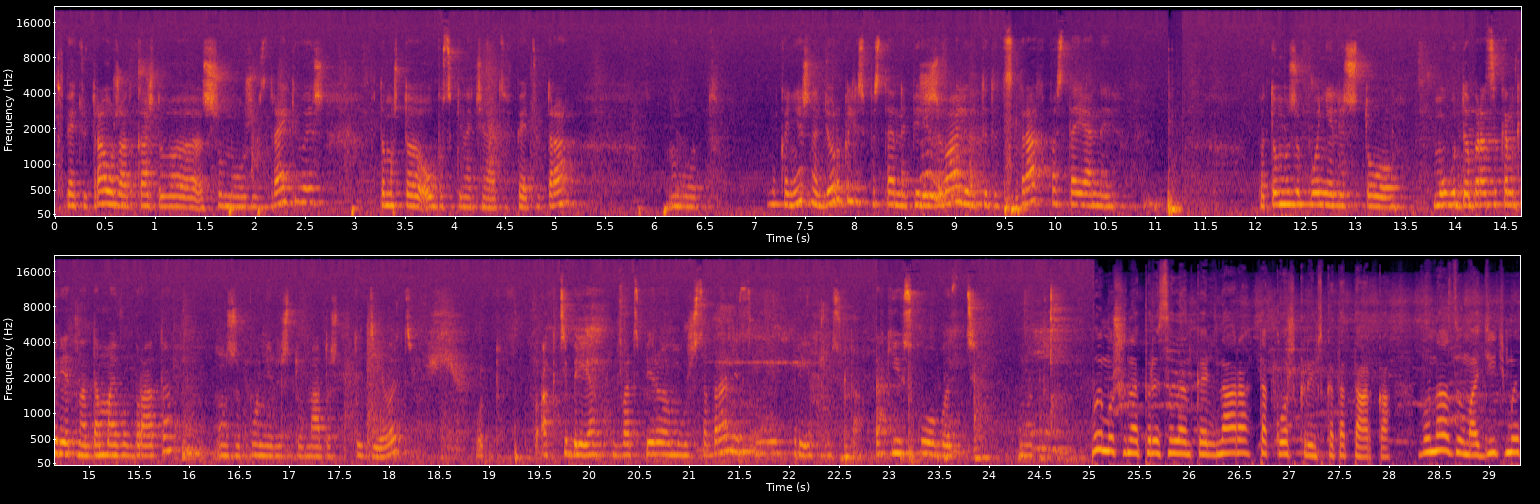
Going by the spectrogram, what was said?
В 5 утра уже от каждого шума уже вздрагиваешь, потому что обыски начинаются в 5 утра. Ну Вот. Ну, конечно, дергались постоянно, переживали, вот этот страх постоянный. Потом уже поняли, что могут добраться конкретно до моего брата. Уже поняли, что надо что-то делать. Вот в октябре 21 мы уже собрались и приехали сюда, в Киевскую область. Вот. Вимушена переселенка Ельнара також кримська татарка. Вона з двома дітьми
